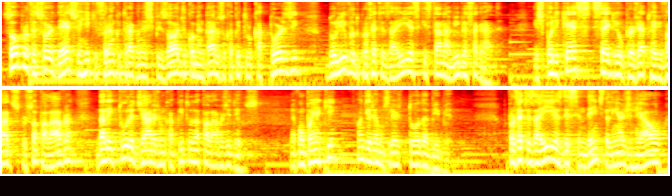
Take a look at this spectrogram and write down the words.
Sou o professor Décio Henrique Franco e trago neste episódio comentários do capítulo 14 do livro do profeta Isaías que está na Bíblia Sagrada. Este podcast segue o projeto Revivados por Sua Palavra, da leitura diária de um capítulo da Palavra de Deus. Me acompanhe aqui, onde iremos ler toda a Bíblia. O profeta Isaías, descendente da linhagem real,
